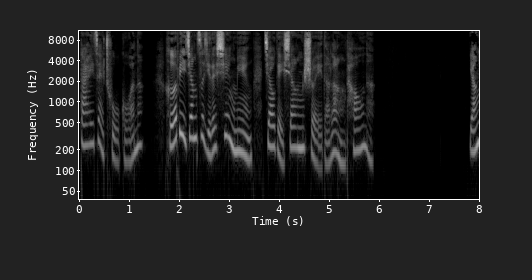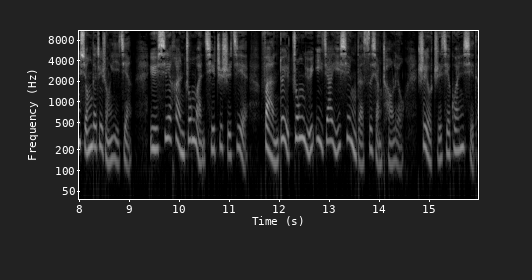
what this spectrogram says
待在楚国呢？何必将自己的性命交给湘水的浪涛呢？杨雄的这种意见与西汉中晚期知识界反对忠于一家一姓的思想潮流是有直接关系的。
